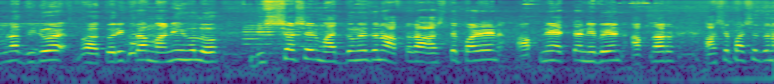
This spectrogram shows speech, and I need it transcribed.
আমরা ভিডিও তৈরি করা মানেই হলো বিশ্বাসের মাধ্যমে যেন আপনারা আসতে পারেন, আপনি একটা নেবেন, আপনার আশেপাশে যেন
